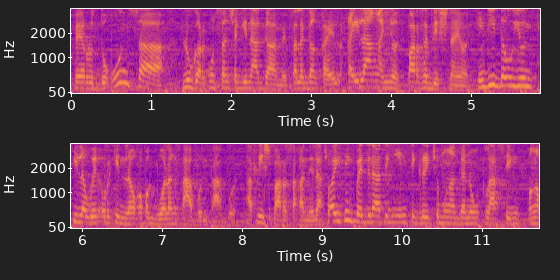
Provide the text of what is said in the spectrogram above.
pero doon sa lugar kung saan siya ginagamit, talagang kail- kailangan yon para sa dish na yon. Hindi daw yun kilawin or kinlaw kapag walang tabon-tabon. At least para sa kanila. So I think pwede nating i-integrate yung mga ganong klaseng mga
